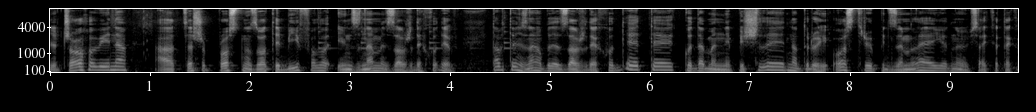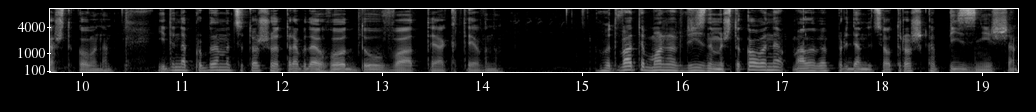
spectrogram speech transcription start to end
Для чого війна? А це щоб просто назвати біфало, і він з нами завжди ходив. Тобто він з нами буде завжди ходити, куди ми не пішли, на другий острів, під землею, ну і всяка така штуковина. Єдина проблема це те, що його треба буде годувати активно. Готувати можна різними штуковинами, але ми прийдемо до цього трошки пізніше.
